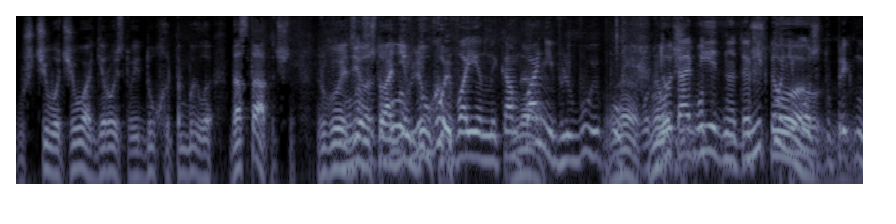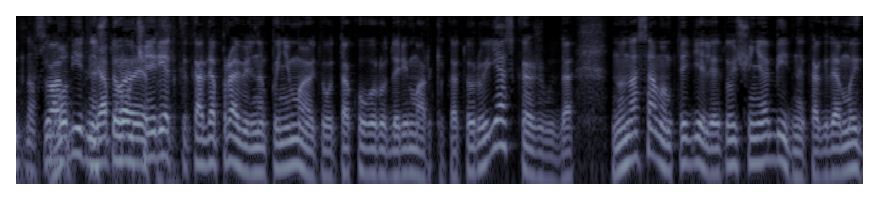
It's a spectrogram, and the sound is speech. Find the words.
уж чего-чего, а геройства и духа это было достаточно. Другое ну, дело, что одним в духом... любой военной кампании, да. в любую эпоху. Да. Вот, Тут вот, обидно-то, вот что... Никто не может упрекнуть нас. Вот обидно, что очень это... редко, когда правильно понимают вот такого рода ремарки, которую я скажу, да, но на самом-то деле это очень обидно, когда мы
